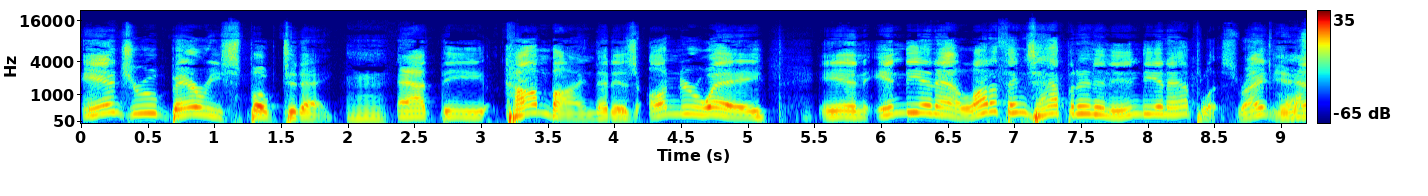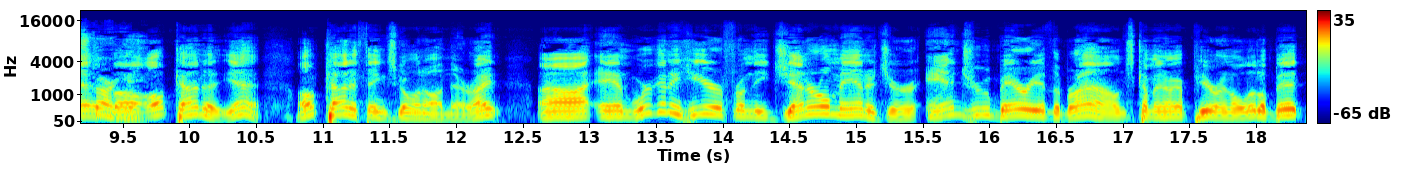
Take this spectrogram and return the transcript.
Andrew Berry spoke today mm. at the combine that is underway in Indiana. A lot of things happening in Indianapolis, right? Yeah, have uh, all kind of yeah, all kind of things going on there, right? Uh, and we're going to hear from the general manager Andrew Berry of the Browns coming up here in a little bit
